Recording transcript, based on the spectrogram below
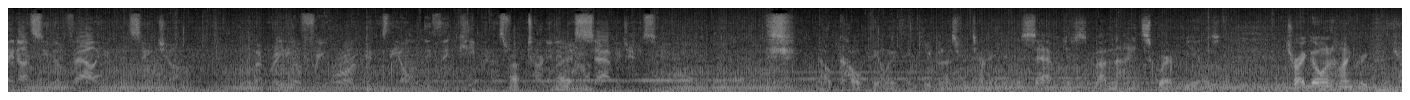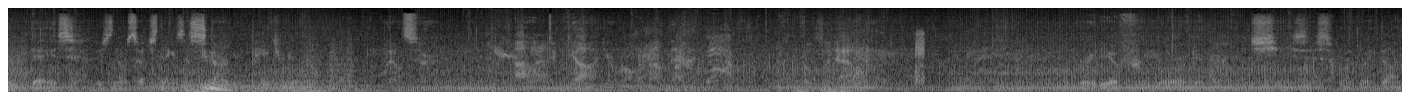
may not see the value in St. John, but Radio Free Oregon is the only thing keeping us from Oh, turning right. into savages. No cope. The only thing keeping us from turning into savages is about nine square meals. Try going hungry for three days. There's no such thing as a starving patriot. Well, sir, I hope to God you're wrong about that. Copeland out. Radio Free Oregon. Jesus, what have I done?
